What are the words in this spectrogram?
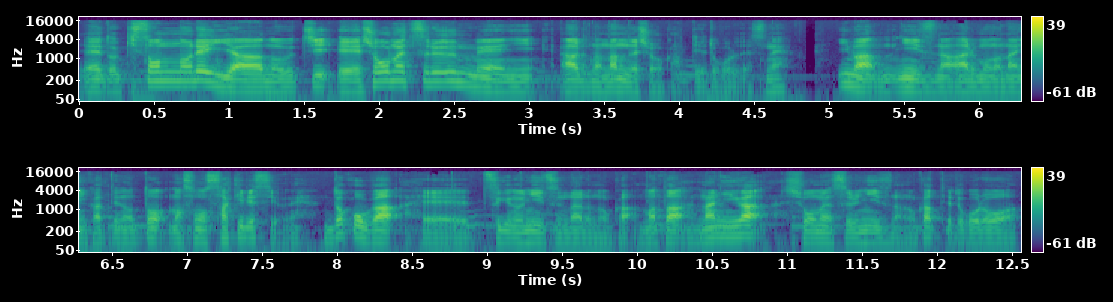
えーと、既存のレイヤーのうち、えー、消滅する運命にあるのは何でしょうかっていうところですね。今ニーズのあるものは何かっていうのと、まあ、その先ですよね。どこが、えー、次のニーズになるのか、また何が消滅するニーズなのかっていうところを、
